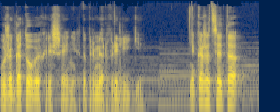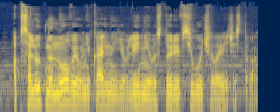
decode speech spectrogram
уже готовых решениях, например, в религии. Мне кажется, это абсолютно новое уникальное явление в истории всего человечества,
